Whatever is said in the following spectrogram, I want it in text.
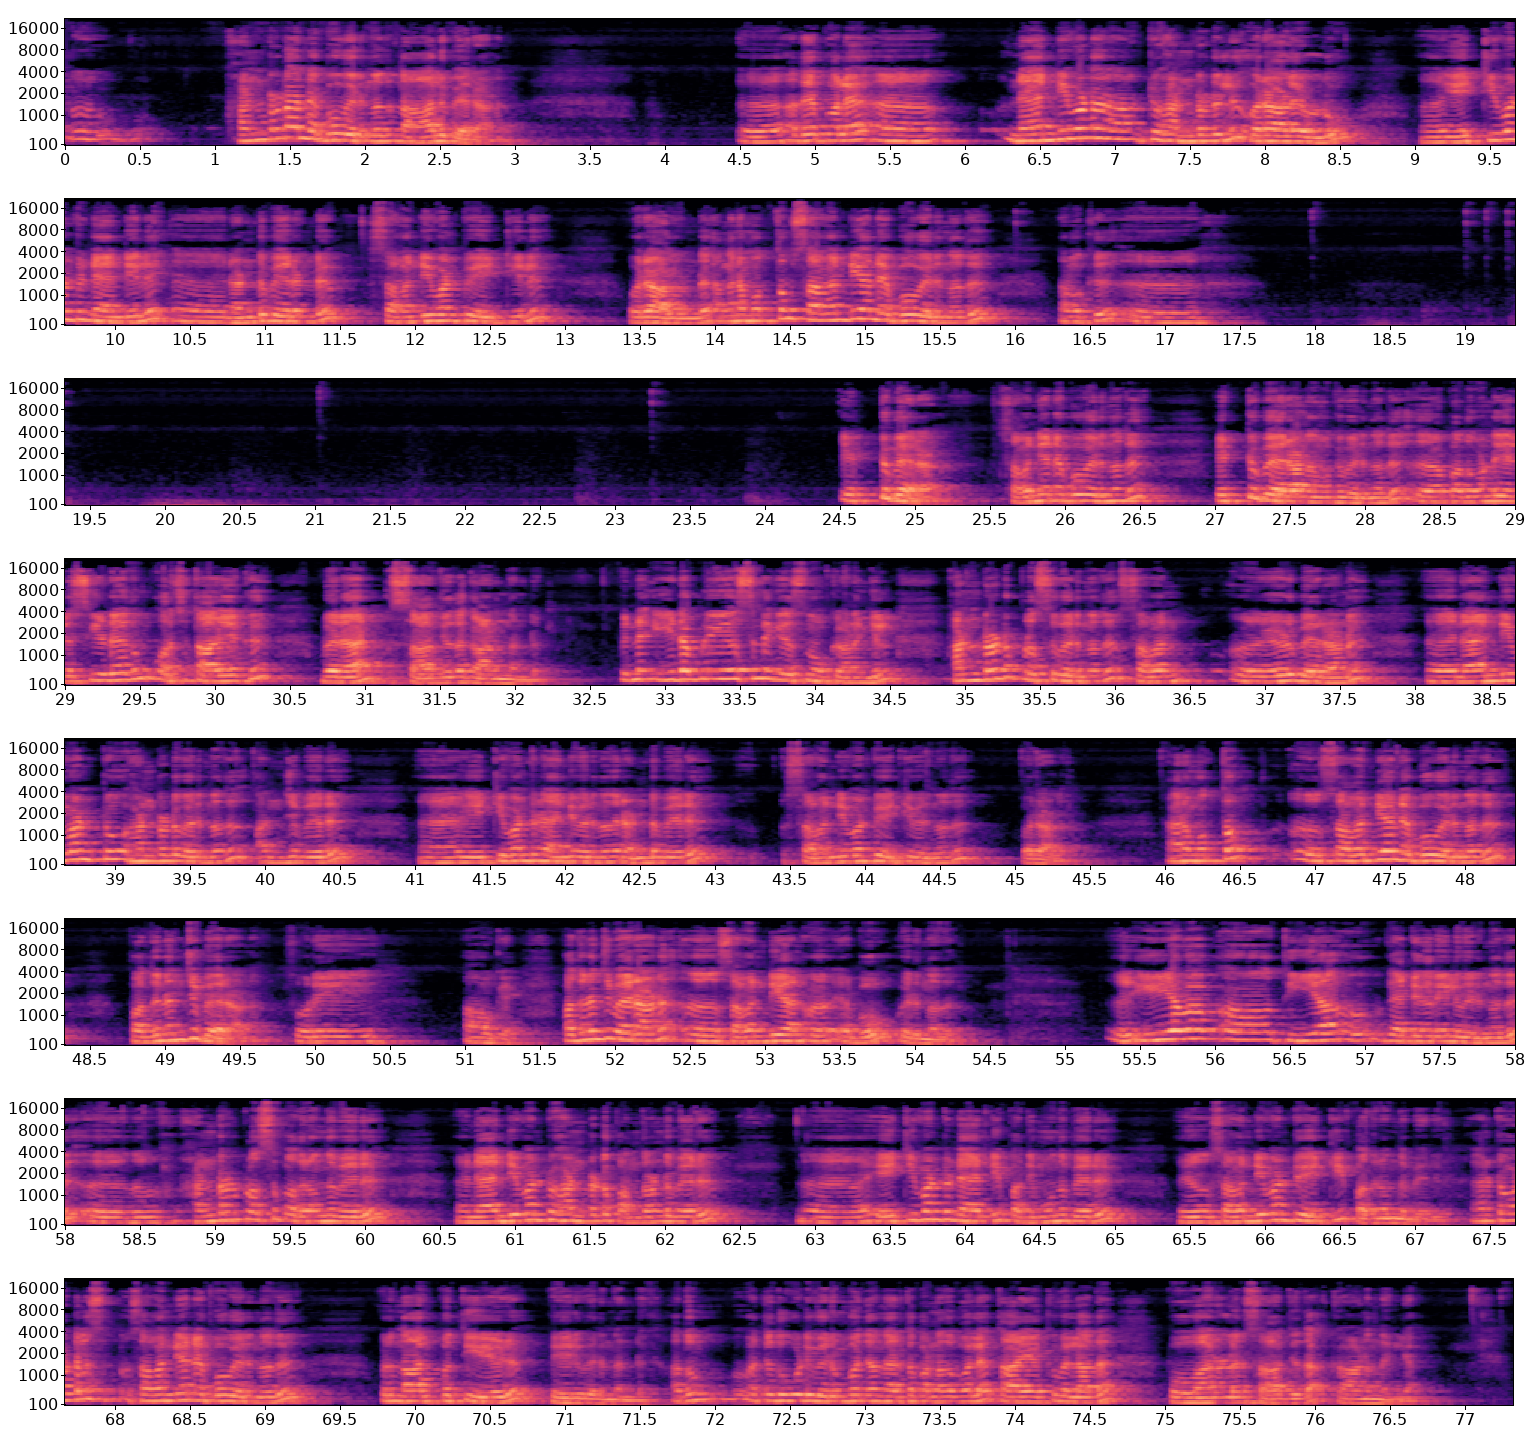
ഹൺഡ്രഡ് ആൻഡ് അബവ് വരുന്നത് നാല് പേരാണ്. അതേപോലെ നയന്റി വൺ ടു ഹൺഡ്രഡിൽ ഒരാളേ ഉള്ളൂ. എയ്റ്റി വൺ ടു നയന്റിയിൽ രണ്ട് പേരുണ്ട്. സെവന്റി വൺ ടു എയ്റ്റിയിൽ ഒരാളുണ്ട്. അങ്ങനെ മൊത്തം സെവന്റി ആൻഡ് എബോ വരുന്നത് നമുക്ക് എട്ട് പേരാണ്. സെവന്റി ആൻഡ് എബോ വരുന്നത് എട്ട് പേരാണ് നമുക്ക് വരുന്നത്. അപ്പോൾ അതുകൊണ്ട് എൽ സിയുടേതും കുറച്ച് താഴേക്ക് വരാൻ സാധ്യത കാണുന്നുണ്ട്. പിന്നെ ഇ ഡബ്ല്യു എസിന്റെ കേസ് നോക്കുകയാണെങ്കിൽ ഹൺഡ്രഡ് പ്ലസ് വരുന്നത് സെവൻ ഏഴ് പേരാണ്. നയന്റി വൺ ടു ഹൺഡ്രഡ് വരുന്നത് അഞ്ച് പേര്. എയ്റ്റി വൺ ടു നയന്റി വരുന്നത് രണ്ട് പേര്. സെവന്റി വൺ ടു എയ്റ്റി വരുന്നത് ഒരാൾ അങ്ങനെ മൊത്തം സെവന്റി ആൻഡ് എബോ വരുന്നത് പതിനഞ്ച് പേരാണ്. സോറി ആ ഓക്കെ പതിനഞ്ച് പേരാണ് സെവന്റി ആൻഡ് എബോ വരുന്നത്. ഈഴവ തീയ കാറ്റഗറിയിൽ വരുന്നത് ഹൺഡ്രഡ് പ്ലസ് പതിനൊന്ന് പേര് നയന്റി വൺ ടു ഹൺഡ്രഡ് പന്ത്രണ്ട് പേര് എയ്റ്റി വൺ ടു നയന്റി പതിമൂന്ന് പേര് സെവന്റി വൺ ടു എയ്റ്റി പതിനൊന്ന് പേര്. അങ്ങനെ ടോട്ടൽ സെവന്റി ആൻഡ് എബോ വരുന്നത് ഒരു നാൽപ്പത്തി ഏഴ് പേര് വരുന്നുണ്ട്. അതും മറ്റത് കൂടി വരുമ്പോൾ ഞാൻ നേരത്തെ പറഞ്ഞതുപോലെ താഴേക്ക് വല്ലാതെ പോകാനുള്ള ഒരു സാധ്യത കാണുന്നില്ല.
